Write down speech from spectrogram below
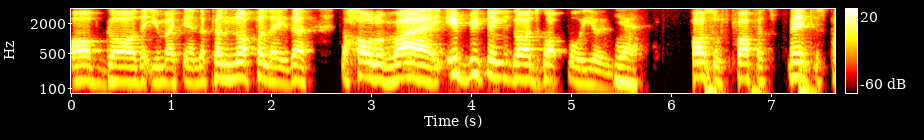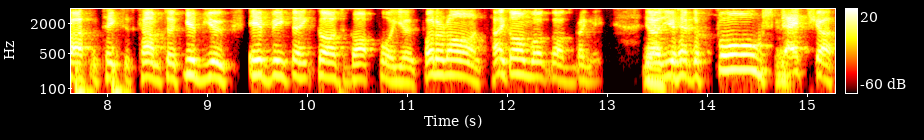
of God that you may stand, the panoply, the the whole array, everything God's got for you. Yeah. Apostles, prophets, mentors, pastors, teachers come to give you everything God's got for you. Put it on. Take on what God's bringing. You know, you have the full stature,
